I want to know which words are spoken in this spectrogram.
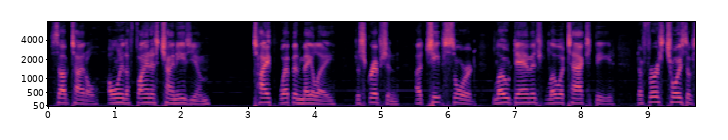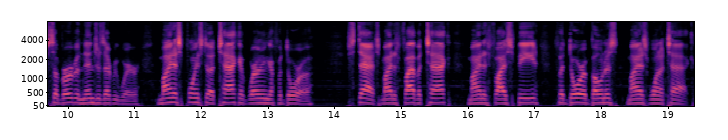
Subtitle: Only the finest Chinesium. Type: Weapon Melee. Description: A cheap sword, low damage, low attack speed, the first choice of suburban ninjas everywhere, minus points to attack if wearing a fedora. Stats: minus 5 attack, minus 5 speed, fedora bonus, minus 1 attack.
